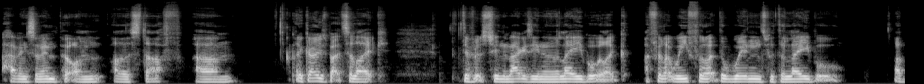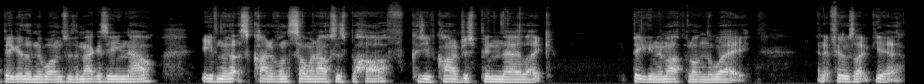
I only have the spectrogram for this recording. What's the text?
having some input on other stuff. Um, it goes back to like the difference between the magazine and the label. Like I feel like we feel like the wins with the label are bigger than the ones with the magazine now, even though that's kind of on someone else's behalf because you've kind of just been there like bigging them up along the way, and it feels like yeah,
